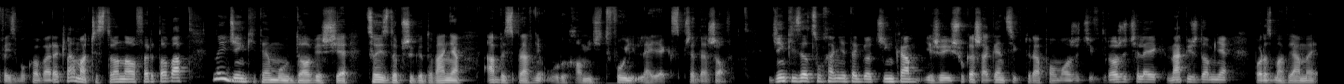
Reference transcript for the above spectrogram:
facebookowa reklama czy strona ofertowa, no i dzięki temu dowiesz się, co jest do przygotowania, aby sprawnie uruchomić Twój lejek sprzedażowy. Dzięki za odsłuchanie tego odcinka. Jeżeli szukasz agencji, która pomoże Ci wdrożyć lejek, napisz do mnie, porozmawiamy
